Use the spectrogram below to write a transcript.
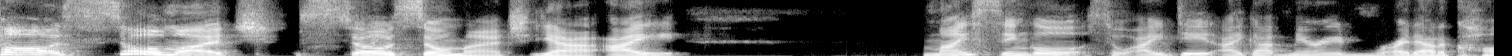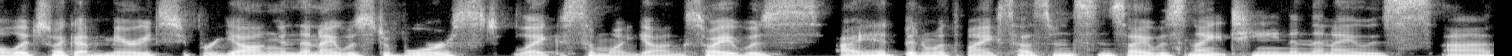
oh, so much. So, so much. Yeah. I, my single so i date i got married right out of college so i got married super young and then i was divorced like somewhat young. So i was i had been with my ex-husband since i was 19 and then i was uh,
